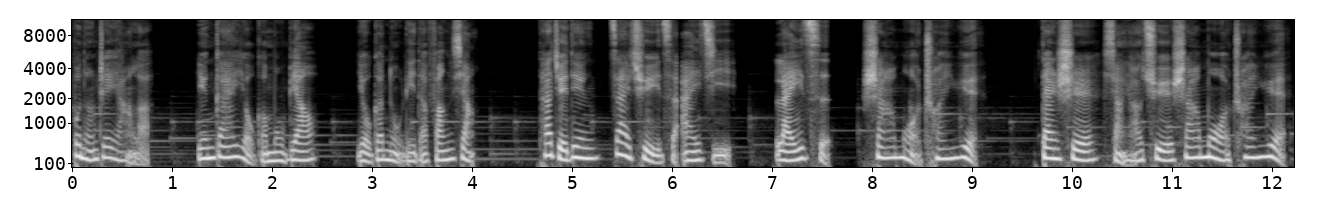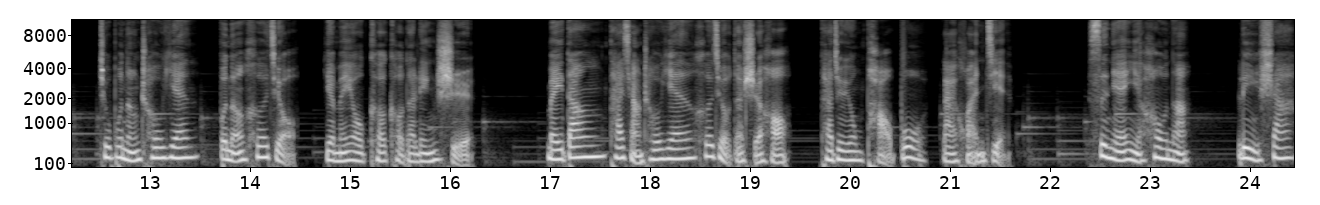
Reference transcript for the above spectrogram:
不能这样了，应该有个目标，有个努力的方向。他决定再去一次埃及，来一次沙漠穿越。但是想要去沙漠穿越，就不能抽烟，不能喝酒，也没有可口的零食。每当他想抽烟喝酒的时候，他就用跑步来缓解。四年以后呢，丽莎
